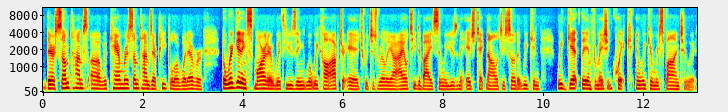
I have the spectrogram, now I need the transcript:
they're sometimes uh, with cameras sometimes they're people or whatever but we're getting smarter with using what we call Optra Edge, which is really our IoT device, and we're using the edge technology so that we can we get the information quick and we can respond to it.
